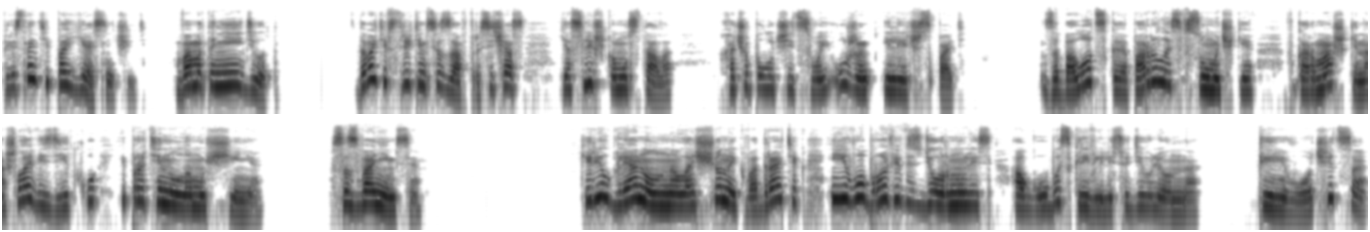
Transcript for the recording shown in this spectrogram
«Перестаньте поясничать. Вам это не идет. Давайте встретимся завтра. Сейчас я слишком устала. Хочу получить свой ужин и лечь спать. Заболоцкая порылась в сумочке, в кармашке нашла визитку и протянула мужчине. «Созвонимся». Кирилл глянул на лощеный квадратик, и его брови вздернулись, а губы скривились удивленно. «Переводчица?»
